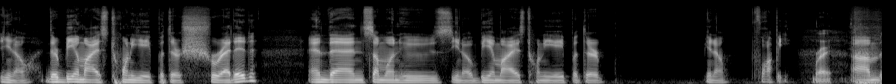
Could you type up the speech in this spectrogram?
you know, their BMI is 28, but they're shredded and then someone who's, you know BMI is 28 but they're you know floppy. Right. Um,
